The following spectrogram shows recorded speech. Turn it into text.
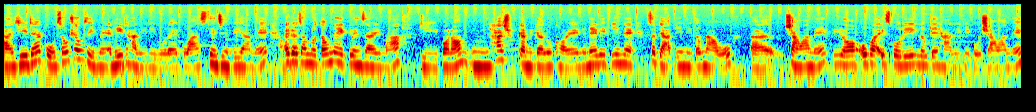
အာရေဓာတ်ကိုဆုံးရှုံးစေမဲ့အလေးထားလေးတွေကိုလည်းကိုကဆင်ကျင်ပေးရမယ်အဲ့တော့ကြောင့်မလို့သုံးတဲ့ cleanser တွေမှာ ဒီပေါ့နော်อืม hash chemical လို့ခေါ်တဲ့နည်းနည်းလေးပြင်းတဲ့စက်ပြအပြင်းတွေသုံးတာကိုအာရှောင်ရမယ်ပြီးတော့ over exfoliate လုပ်တဲ့ဟာလေးတွေကိုရှောင်ရမယ်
